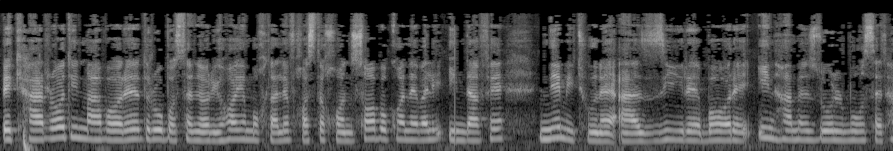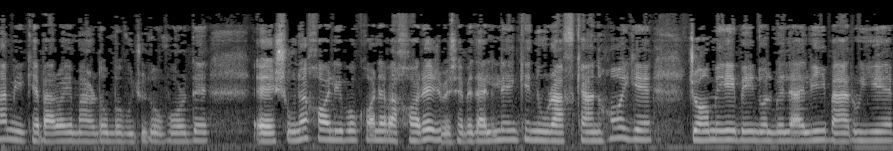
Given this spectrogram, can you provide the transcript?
به کرات این موارد رو با سناریوهای مختلف خواسته خونسا بکنه ولی این دفعه نمی‌تونه از زیر بار این همه ظلم و ستمی که برای مردم به وجود آورده شونه خالی بکنه و خارج بشه. به دلیل اینکه نورافکنهای جامعه بین المللی بر روی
